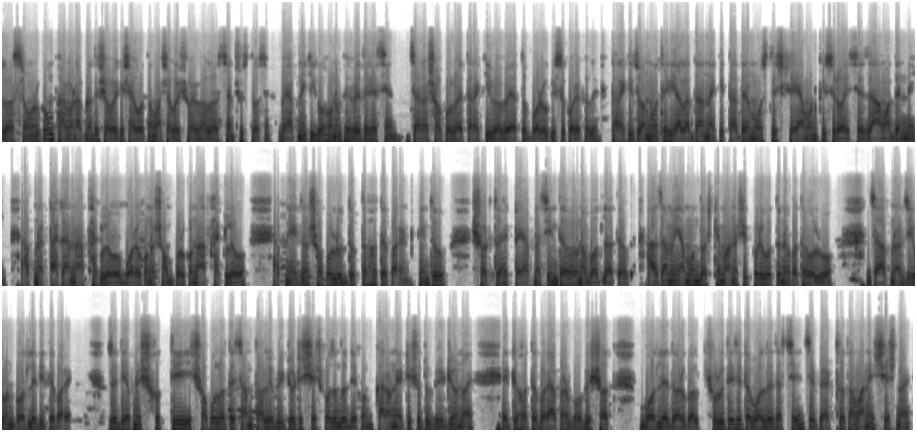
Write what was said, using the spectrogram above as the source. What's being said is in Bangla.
হ্যালো, আসসালামু আলাইকুম। ফার্মার আপনাদের সবাইকে স্বাগতম। আশা করি সবাই ভালো আছেন, সুস্থ আছেন। ভাই, আপনি কি কখনো ভেবে দেখেছেন যারা সফল হয় তারা কীভাবে এত বড় কিছু করে ফেলে? তারা কি জন্ম থেকে আলাদা নাকি তাদের মস্তিষ্কে এমন কিছু রয়েছে যা আমাদের নেই? আপনার টাকা না থাকলেও, বড় কোনো সম্পর্ক না থাকলেও আপনি একজন সফল উদ্যোক্তা হতে পারেন। কিন্তু শর্ত একটাই, আপনার চিন্তা ভাবনা বদলাতে হবে। আজ আমি এমন দশটি মানসিক পরিবর্তনের কথা বলব যা আপনার জীবন বদলে দিতে পারে। যদি আপনি সত্যি সফল হতে চান, তাহলে ভিডিওটি শেষ পর্যন্ত দেখুন, কারণ এটি শুধু ভিডিও নয়, এটি হতে পারে আপনার ভবিষ্যৎ বদলে দেওয়ার গল্প। শুরুতে যেটা বলতে যাচ্ছি যে ব্যর্থতা মানে শেষ নয়,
